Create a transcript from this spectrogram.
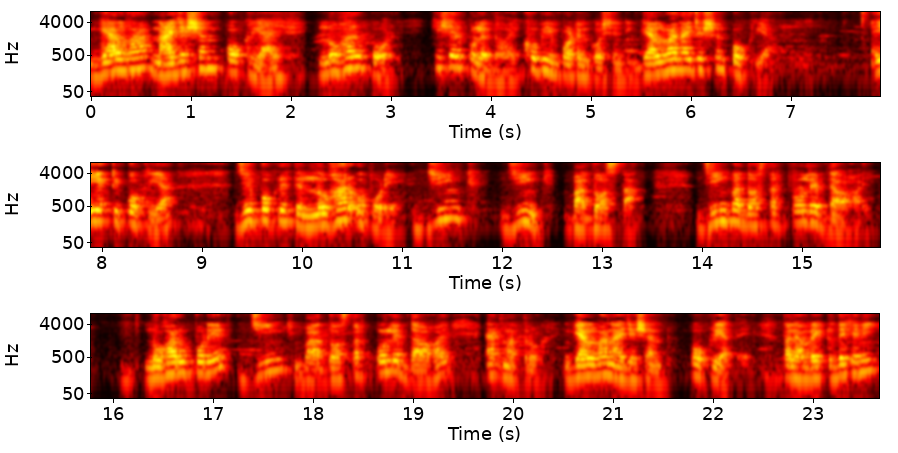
গ্যালভানাইজেশন প্রক্রিয়ায় লোহার উপর কিসের প্রলেপ দেওয়া হয়? খুবই ইম্পর্টেন্ট কোশ্চেনটি গ্যালভানাইজেশন প্রক্রিয়া, এই একটি প্রক্রিয়া যে প্রক্রিয়াতে লোহার উপরে জিঙ্ক জিঙ্ক বা দস্তা, জিঙ্ক বা দস্তার প্রলেপ দেওয়া হয়। লোহার উপরে জিঙ্ক বা দস্তার প্রলেপ দেওয়া হয় একমাত্র গ্যালভানাইজেশন প্রক্রিয়াতে। তাহলে আমরা একটু দেখে নিই।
